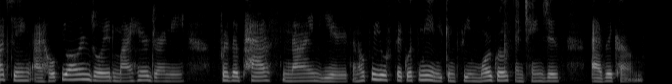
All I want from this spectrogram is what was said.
Watching. I hope you all enjoyed my hair journey for the past nine years. And hopefully you'll stick with me and you can see more growth and changes as it comes.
